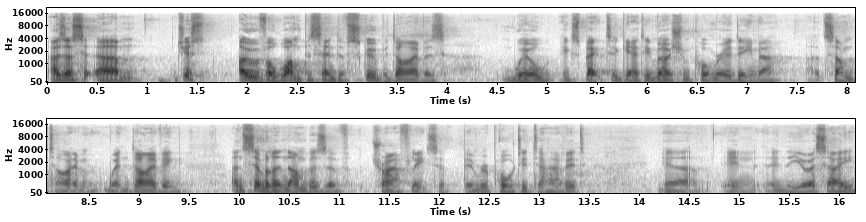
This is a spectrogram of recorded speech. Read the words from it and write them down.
As I said, um, just over 1% of scuba divers will expect to get immersion pulmonary edema at some time when diving, and similar numbers of triathletes have been reported to have it uh, in, in the USA.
